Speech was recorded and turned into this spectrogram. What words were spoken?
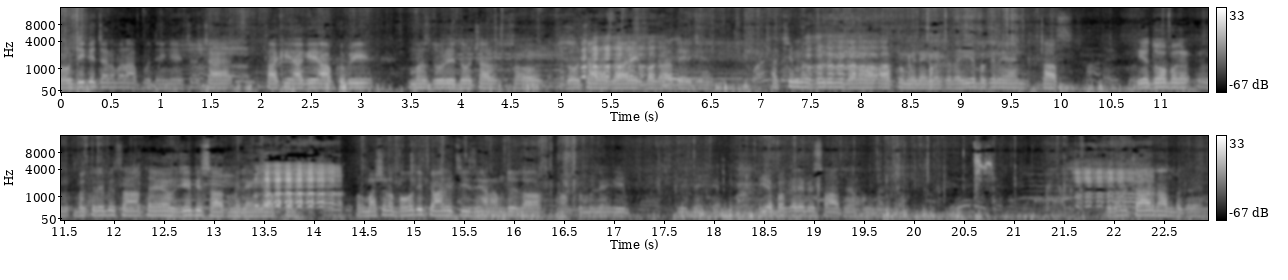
روزی کے جانور آپ کو دیں گے اچھا، تاکہ آگے آپ کو بھی مزدوری دو چار سو، دو چار ہزار ایک بکرا دے دیں۔ اچھی مزدوری میں جانور آپ کو ملیں گے۔ چلو، یہ بکرے ہیں، دس۔ یہ دو بکرے بھی ساتھ ہیں اور یہ بھی ساتھ ملیں گے آپ کو۔ اور ماشاءاللہ بہت ہی پیاری چیزیں الحمدللہ، آپ کو ملیں گی۔ یہ دیکھیں، یہ بکرے بھی ساتھ ہیں، الحمدللہ۔ چار دانت بکرے ہیں۔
